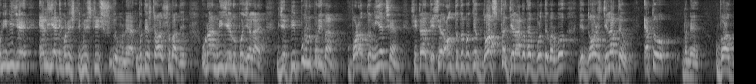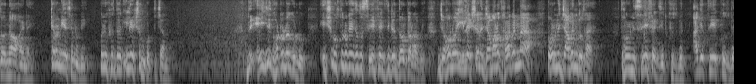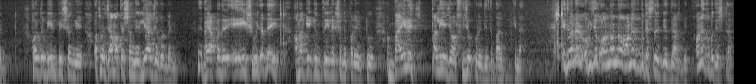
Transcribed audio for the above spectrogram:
উনি নিজে এলজিআইডি মিনিস্ট্রির মানে উপদেষ্টা হওয়ার সুবাদে ওনার নিজের উপজেলায় যে বিপুল পরিমাণ বরাদ্দ নিয়েছেন, সেটা দেশের অন্ততপক্ষে দশটা জেলার কথা বলতে পারব যে দশ জেলাতেও এত মানে বরাদ্দ নেওয়া হয় নাই। কেন নিয়েছেন উনি? উনি কিন্তু ইলেকশন করতে চান। তো এই যে ঘটনাগুলো, এই সমস্ত লোকের কিন্তু সেফ এক্সিটের দরকার হবে। যখন ওই ইলেকশনে জামানত হারাবেন না, তখন উনি যাবেন কোথায়? তখন উনি সেফ এক্সিট খুঁজবেন, আগে থেকে খুঁজবেন। হয়তো বিএনপির সঙ্গে অথবা জামাতের সঙ্গে লিয়াজও করবেন। ভাই, আপনাদের এই সুবিধা দেই? আমাকে কিন্তু ইলেকশনের পরে একটু বাইরে পালিয়ে যাওয়ার সুযোগ করে দিতে পারেন কিনা? এই ধরনের অভিযোগ অন্য অন্য অনেক উপদেষ্টাদের বিরুদ্ধে আসবে। অনেক উপদেষ্টা।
